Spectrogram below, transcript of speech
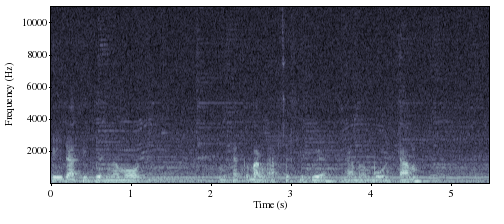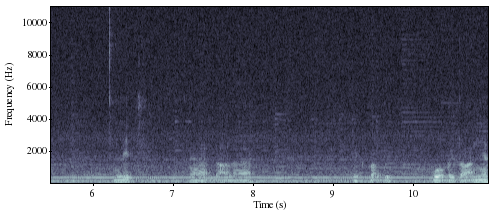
khi ra khí quyển là một các có bằng áp suất khí quyển là bằng 400 lít. À, đó là kết quả của bài toán nha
